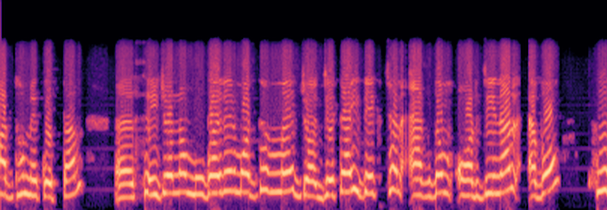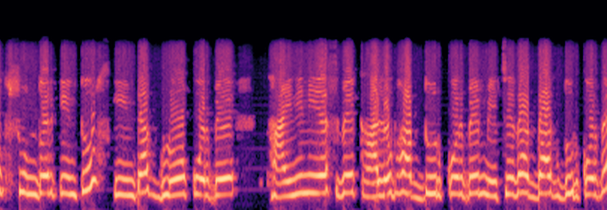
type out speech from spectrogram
মাধ্যমে করতাম। সেই জন্য মোবাইলের মাধ্যমে যেটাই দেখছেন একদম অরিজিনাল এবং খুব সুন্দর কিন্তু স্কিনটা গ্লো করবে শাইনি নিয়ে আসবে, কালো ভাব দূর করবে, মেচেদার দাগ দূর করবে।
